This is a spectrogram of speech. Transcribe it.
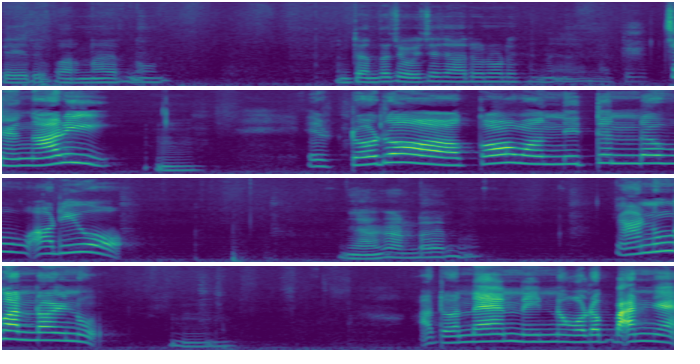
പേര് പറഞ്ഞായിരുന്നു? എന്നിട്ട് എന്താ ചോദിച്ച ചാരുവിനോട്? ചങ്ങാടി. എട്ടോട് ആക്ക വന്നിട്ടുണ്ട് അറിയോ? ഞാൻ കണ്ടായിരുന്നു. ഞാനും കണ്ടായിരുന്നു. അതുകൊണ്ട് നിന്നോട് പറഞ്ഞേ.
